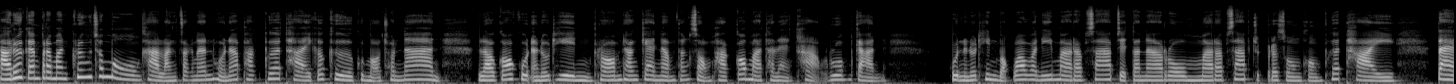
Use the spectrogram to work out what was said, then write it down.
หารือกันประมาณครึ่งชั่วโมงค่ะ หลังจากนั้นหัวหน้าพักเพื่อไทยก็คือคุณหมอชนน่าน แล้วก็คุณอนุทิน พร้อมทั้งแกนนำทั้งสองพักก็มาแถลงข่าวร่วมกัน คุณอนุทินบอกว่าวันนี้มารับทราบเจตนารมณ์มารับทราบจุดประสงค์ของเพื่อไทย แต่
